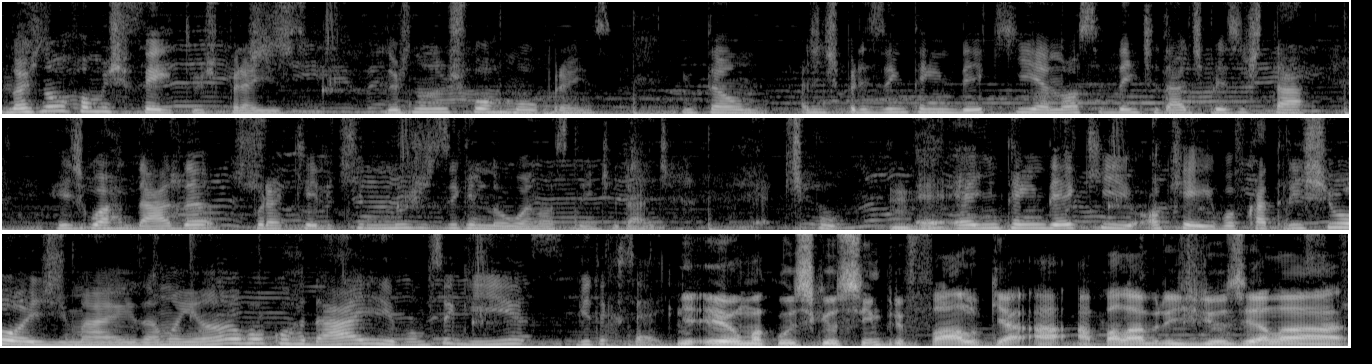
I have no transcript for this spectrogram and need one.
nós não fomos feitos para isso. Deus não nos formou para isso. Então, a gente precisa entender que a nossa identidade precisa estar resguardada por aquele que nos designou a nossa identidade. É, tipo, Uhum. é, é entender que, ok, vou ficar triste hoje, mas amanhã eu vou acordar e vamos seguir, vida que segue. É uma coisa que eu sempre falo, que a, a- palavra de Deus, ela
